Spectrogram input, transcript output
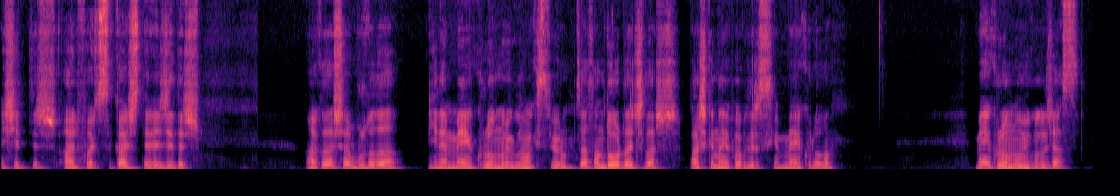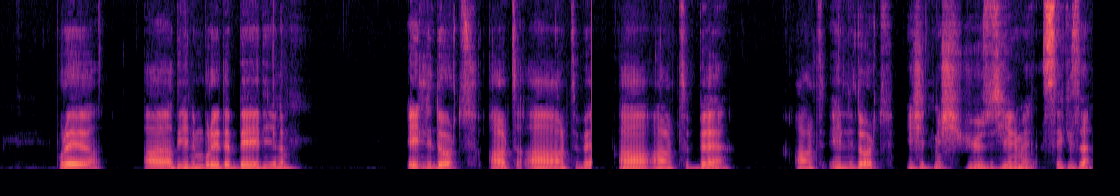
eşittir alfa açısı kaç derecedir? Arkadaşlar burada da yine M kuralını uygulamak istiyorum. Zaten doğru da açılar. Başka ne yapabiliriz ki? M kuralı. M kuralını uygulayacağız. Buraya A diyelim. Buraya da B diyelim. 54 artı A artı B A artı B artı 54 eşitmiş 128'e.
